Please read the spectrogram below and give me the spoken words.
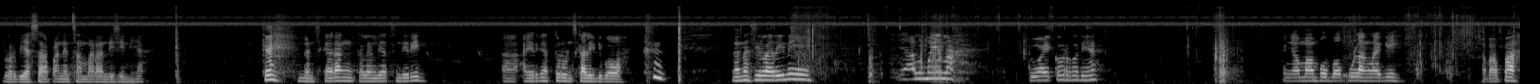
Luar biasa panen sambaran di sini ya. Oke, dan sekarang kalian lihat sendiri uh, airnya turun sekali di bawah. dan hasil hari ini ya lumayan lah. Dua ekor tadi ya. Nggak mampu bawa pulang lagi. Apa-apa.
